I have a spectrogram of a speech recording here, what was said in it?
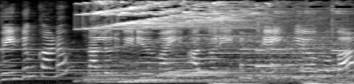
വീണ്ടും കാണാം നല്ലൊരു വീഡിയോയുമായി അതുവരേക്കും ടേക്ക് കെയർ ബൈ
